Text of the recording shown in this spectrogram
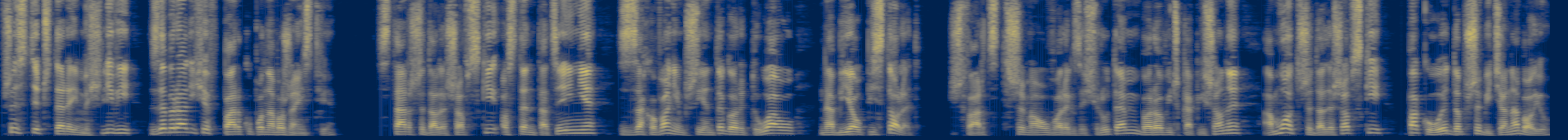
wszyscy czterej myśliwi zebrali się w parku po nabożeństwie. Starszy Daleszowski ostentacyjnie, z zachowaniem przyjętego rytuału, nabijał pistolet. Szwarc trzymał worek ze śrutem, Borowicz kapiszony, a młodszy Daleszowski pakuły do przybicia naboju.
